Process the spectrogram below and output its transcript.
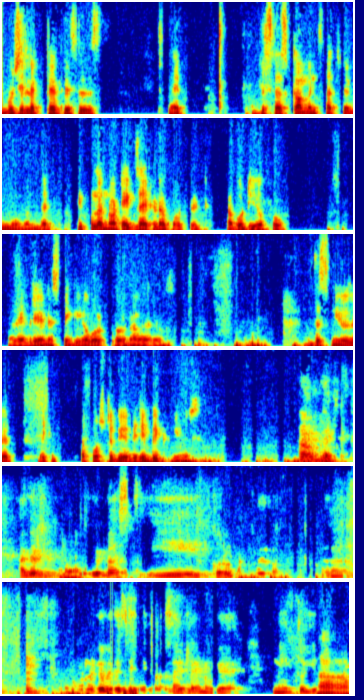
मुझे लगता है this is this has come in such a moment that people are not excited about it about UFO. Or everyone is thinking about coronavirus this news is like it's supposed to be a very big news हाँ लाइक अगर. मेरे पास ये कोरोना का अ, कोरोना की वजह से ये थोड़ा साइडलाइन हो गया है नहीं तो ये uh,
